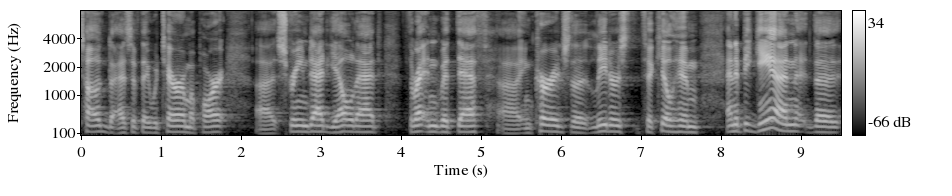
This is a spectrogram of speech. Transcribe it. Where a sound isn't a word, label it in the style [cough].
tugged as if they would tear him apart, uh, screamed at, yelled at, threatened with death, uh, encouraged the leaders to kill him. And it began the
